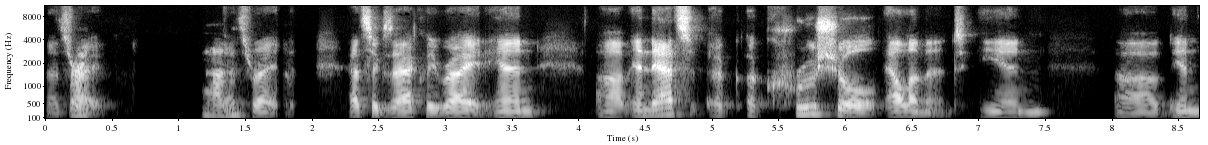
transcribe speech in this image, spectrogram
That's right. right. Um, that's right. That's exactly right. And uh, and that's a, a, crucial element in uh, in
